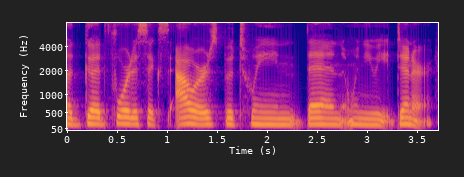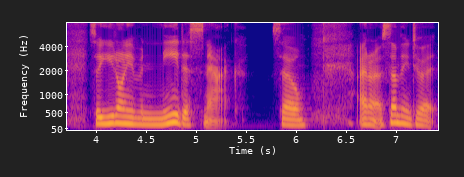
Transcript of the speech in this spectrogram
a good 4 to 6 hours between then when you eat dinner. So you don't even need a snack. So I don't know, something to it.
